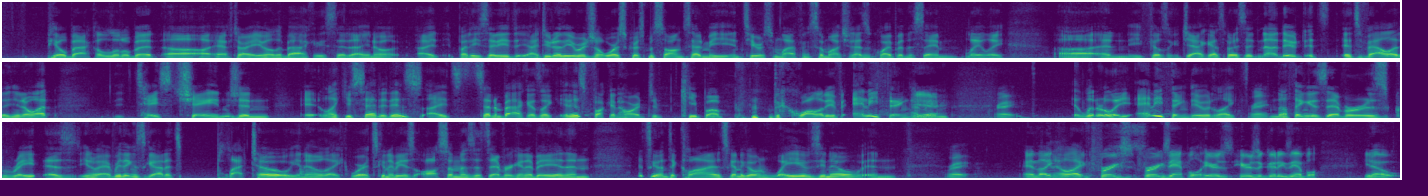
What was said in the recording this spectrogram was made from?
peel back a little bit uh, after I emailed him back, and he said, uh, you know, I but he said he, I do know the original worst Christmas songs had me in tears from laughing so much. It hasn't quite been the same lately, uh, and he feels like a jackass. But I said, no, dude, it's it's valid, and you know what? Tastes change, and it, like you said, it is. I sent him back. I was like, it is fucking hard to keep up the quality of anything. I Yeah. mean Right. literally anything, dude. Like Right. nothing is ever as great as you know. Everything's got its plateau, you know, like where it's going to be as awesome as it's ever going to be, and then it's going to decline. It's going to go in waves, you know. And Right. And like, You know, like- for ex- for example, here's here's a good example. You know,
